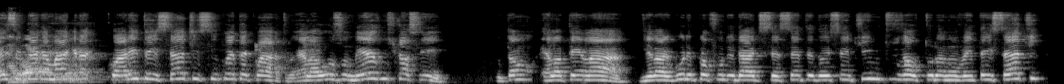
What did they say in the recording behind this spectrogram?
Aí você pega a máquina 47 e 54, ela usa o mesmo chassi. Então, ela tem lá de largura e profundidade 62 centímetros, altura 97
